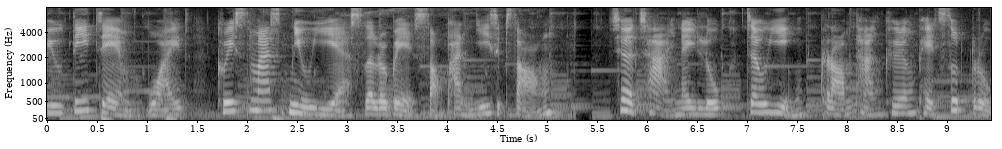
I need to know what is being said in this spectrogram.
Beauty Gem White Christmas New Year Celebrate 2022เฉิดฉายในลุคเจ้าหญิงพร้อมทั้งเครื่องเพชรสุดหรู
